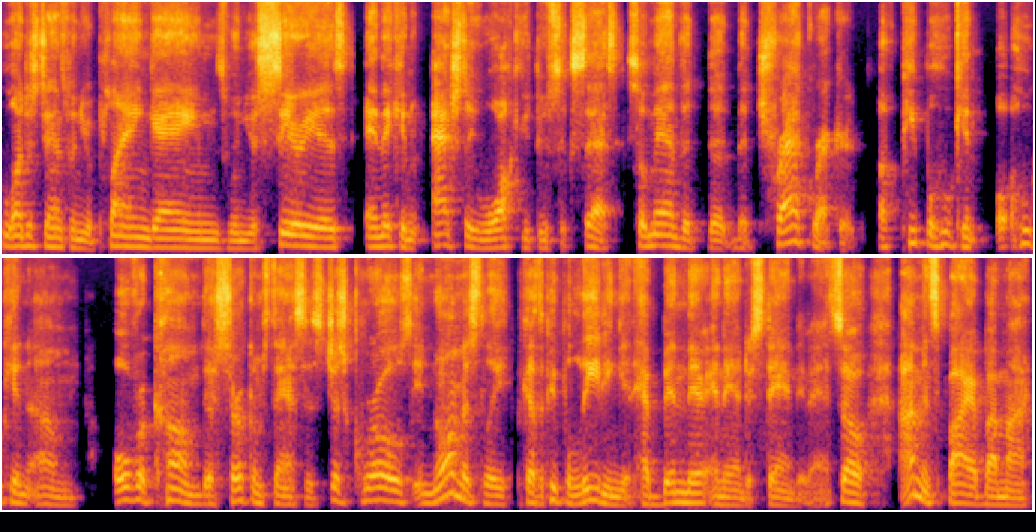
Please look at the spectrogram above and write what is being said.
who understands when you're playing games, when you're serious, and they can actually walk you through success. So, man, the the, the track record of people who can who can um, overcome their circumstances just grows enormously because the people leading it have been there and they understand it, man. So I'm inspired by my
